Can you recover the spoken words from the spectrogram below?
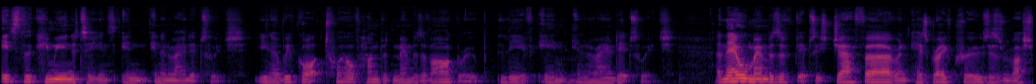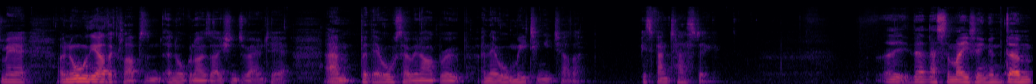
it's the community in, in, in and around Ipswich. You know, we've got 1,200 members of our group live in, in and around Ipswich. And they're all members of Ipswich Jaffa and Kesgrave Kruisers and Rushmere and all the other clubs and, and organisations around here. Um, but they're also in our group and they're all meeting each other. It's fantastic. That, that's amazing. And um,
